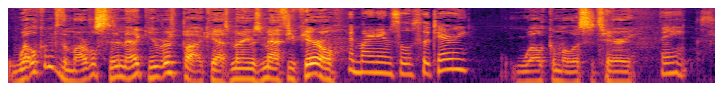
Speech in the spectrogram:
Welcome to the Marvel Cinematic Universe podcast. My name is Matthew Carroll. And my name is Alyssa Terry. Welcome, Alyssa Terry. Thanks.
